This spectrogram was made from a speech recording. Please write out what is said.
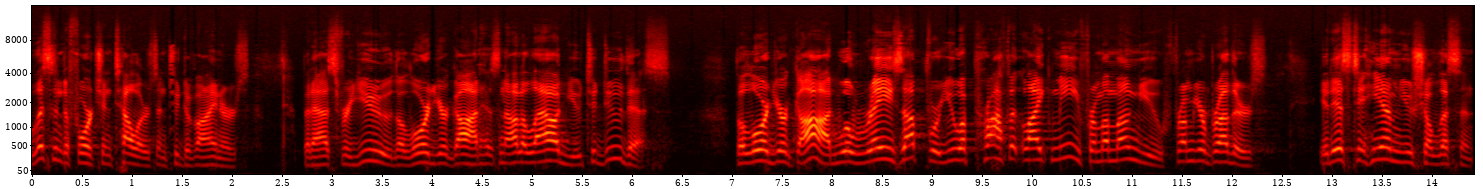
listen to fortune tellers and to diviners. But as for you, the Lord your God has not allowed you to do this. The Lord your God will raise up for you a prophet like me from among you, from your brothers. It is to him you shall listen.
